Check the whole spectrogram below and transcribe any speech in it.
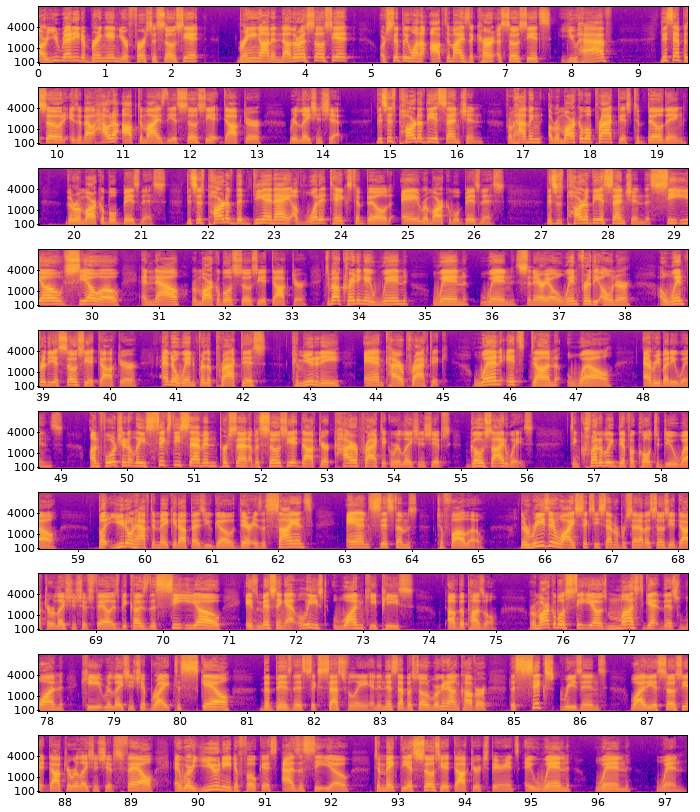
Are you ready to bring in your first associate, bringing on another associate, or simply want to optimize the current associates you have? This episode is about how to optimize the associate doctor relationship. This is part of the ascension from having a remarkable practice to building the remarkable business. This is part of the DNA of what it takes to build a remarkable business. This is part of the ascension, the CEO, COO, and now remarkable associate doctor. It's about creating a win win win scenario a win for the owner, a win for the associate doctor, and a win for the practice, community, and chiropractic. When it's done well, everybody wins. Unfortunately, 67% of associate doctor chiropractic relationships go sideways. It's incredibly difficult to do well, but you don't have to make it up as you go. There is a science and systems to follow. The reason why 67% of associate doctor relationships fail is because the CEO is missing at least one key piece of the puzzle. Remarkable CEOs must get this one key relationship right to scale the business successfully. And in this episode, we're going to uncover the six reasons why the associate doctor relationships fail and where you need to focus as a CEO to make the associate doctor experience a win win win.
